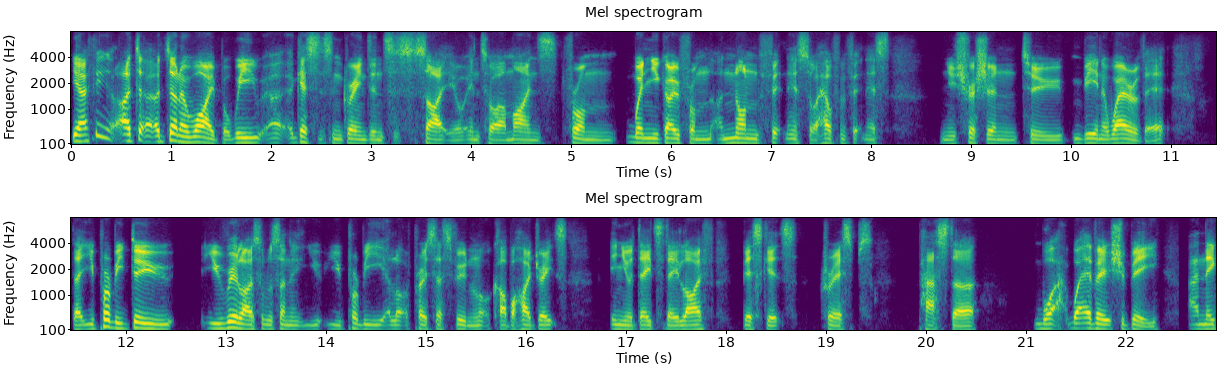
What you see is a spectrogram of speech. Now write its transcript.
Yeah, I think I d- I don't know why, but we uh, I guess it's ingrained into society or into our minds from when you go from a non-fitness or health and fitness nutrition to being aware of it that you probably do you realize all of a sudden you, you probably eat a lot of processed food and a lot of carbohydrates in your day-to-day life biscuits crisps, pasta, what whatever it should be, and they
